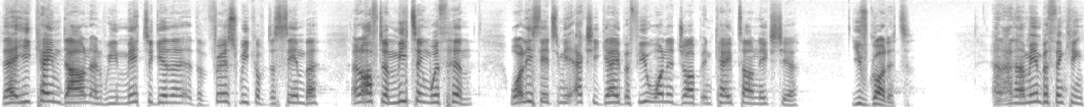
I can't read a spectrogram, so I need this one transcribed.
he came down and we met together the first week of December. And after meeting with him, Wally said to me, Actually, Gabe, if you want a job in Cape Town next year, you've got it. And, and I remember thinking,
